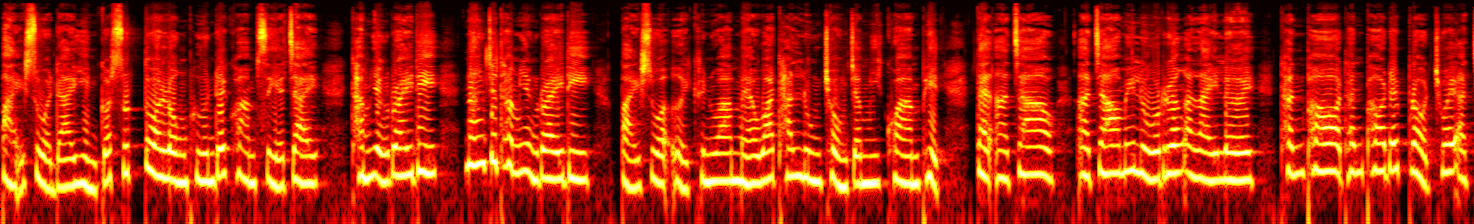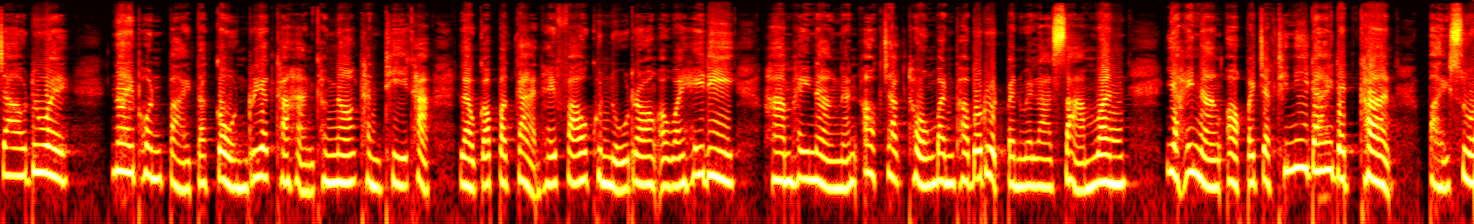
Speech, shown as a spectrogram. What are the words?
ไปสัวได้ยินก็สุดตัวลงพื้นด้วยความเสียใจทำอย่างไรดีนางจะทำอย่างไรดีไปสัวเอ่ยขึ้นว่าแม้ว่าท่านลุงชงจะมีความผิด แต่อาเจ้า อาเจ้าไม่รู้เรื่องอะไรเลย ท่านพ่อท่านพ่อได้โปรดช่วยอาเจ้าด้วย นายพลป่ายตะโกนเรียกทหารข้างนอกทันทีค่ะ แล้วก็ประกาศให้เฝ้าคุณหนูรองเอาไว้ให้ดี ห้ามให้นางนั้นออกจากโถงบรรพบุรุษเป็นเวลาสามวัน อย่าให้นางออกไปจากที่นี่ได้เด็ดขาด ไปสัว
